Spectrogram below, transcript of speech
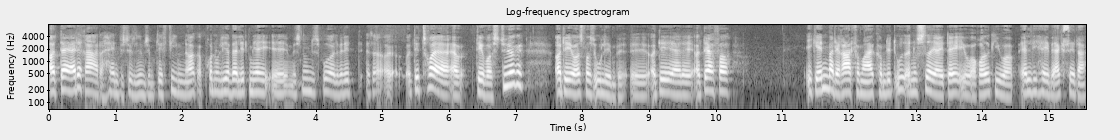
Og der er det rart at have en bestyrelse, som det er fint nok, og prøv nu lige at være lidt mere øh, med snuden i sporet. Eller lidt, altså, og, og, det tror jeg, er, det er vores styrke, og det er også vores ulempe. Øh, og, det er det, og derfor igen var det rart for mig at komme lidt ud, og nu sidder jeg i dag jo og rådgiver alle de her iværksættere.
